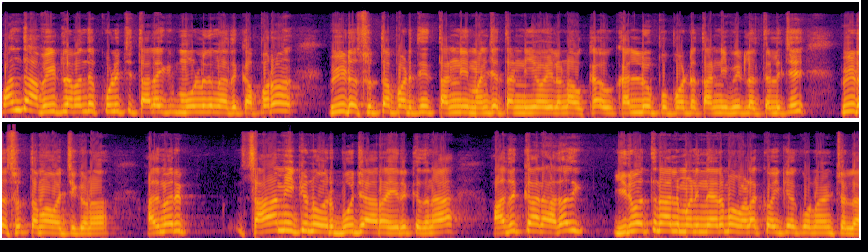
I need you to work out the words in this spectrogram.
வந்து வீட்டில் வந்து குளிச்சு தலைக்கு மூழ்கினதுக்கப்புறம் வீடை சுத்தப்படுத்தி தண்ணி மஞ்சள் தண்ணியோ இல்லைன்னா க- கல் உப்பு போட்டு தண்ணி வீட்டில் தெளித்து வீடை சுத்தமாக வச்சுக்கணும். அது மாதிரி சாமிக்குன்னு ஒரு பூஜை அறை இருக்குதுன்னா அதுக்கான அதாவது இருபத்தி நாலு மணி நேரமும் விளக்கு வைக்கக்கூடாதுன்னு சொல்ல.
